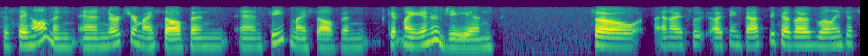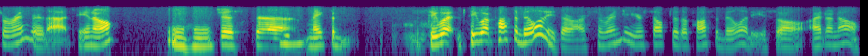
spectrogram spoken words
to stay home and and nurture myself and and feed myself and get my energy. And so and I I think that's because i was willing to surrender that you know? Mhm. just uh make the see what see what possibilities there are surrender yourself to the possibilities so i don't know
